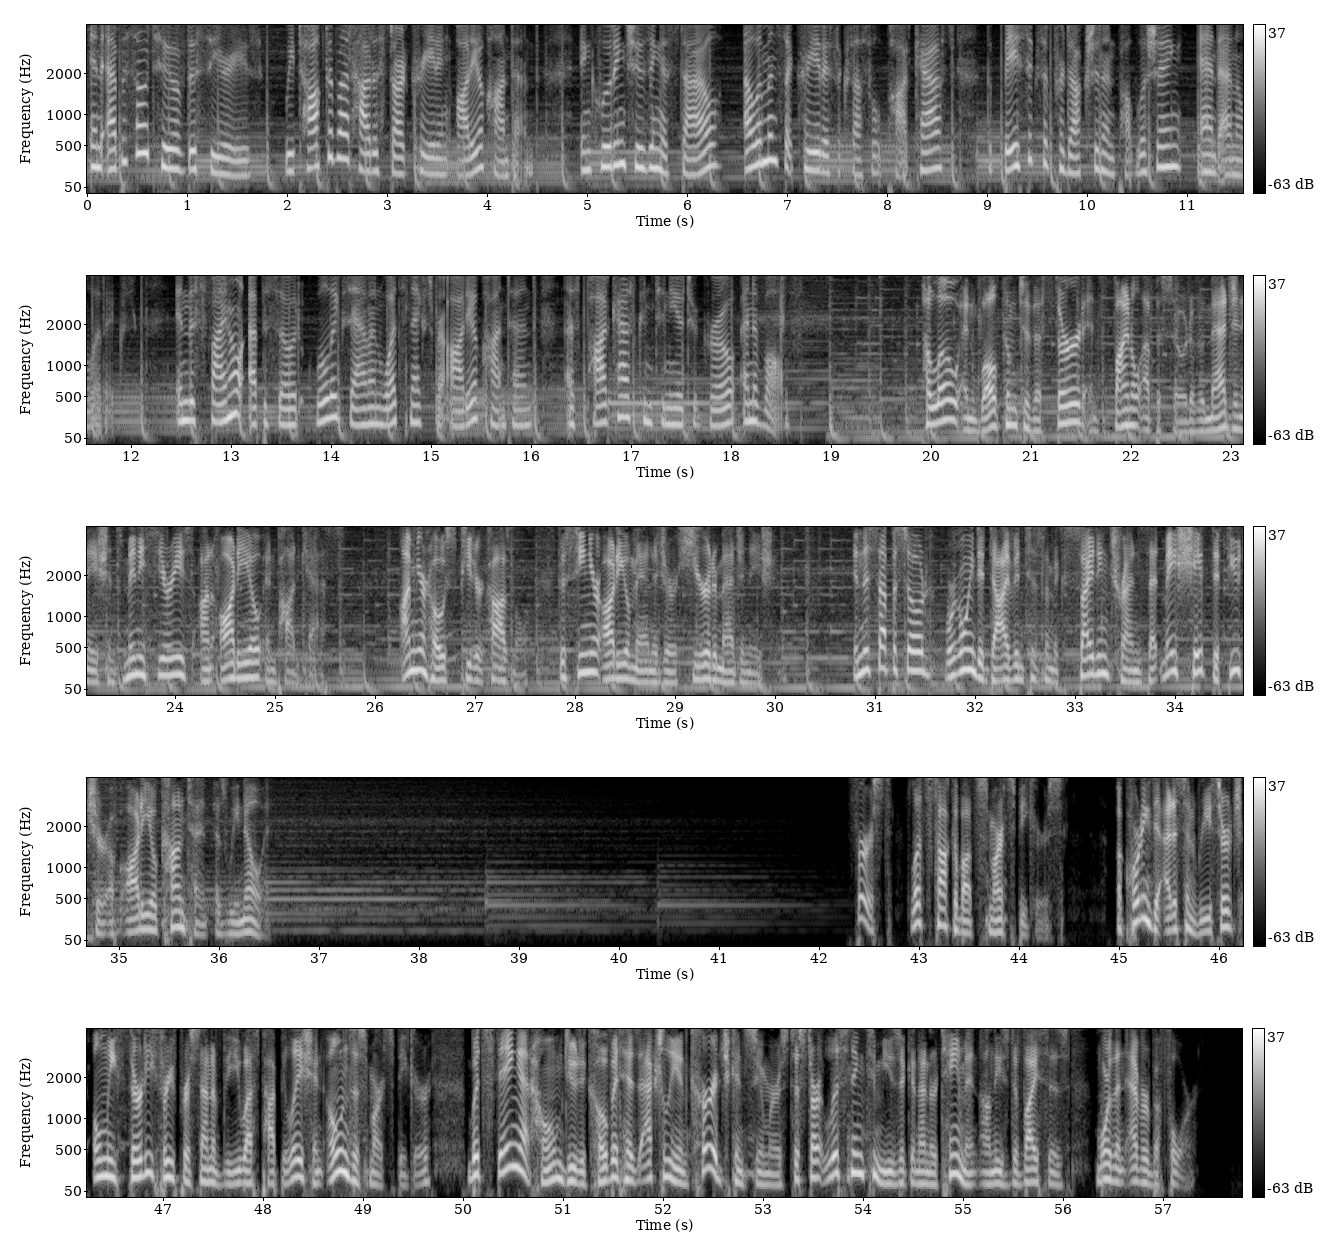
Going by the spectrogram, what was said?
In episode 2 of this series, we talked about how to start creating audio content, including choosing a style, elements that create a successful podcast, the basics of production and publishing, and analytics. In this final episode, we'll examine what's next for audio content as podcasts continue to grow and evolve. Hello, and welcome to the third and final episode of Imagination's mini-series on audio and podcasts. I'm your host, Peter Kosmal, the Senior Audio Manager here at Imagination. In this episode, we're going to dive into some exciting trends that may shape the future of audio content as we know it. First, let's talk about smart speakers. According to Edison Research, only 33% of the US population owns a smart speaker, but staying at home due to COVID has actually encouraged consumers to start listening to music and entertainment on these devices more than ever before.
